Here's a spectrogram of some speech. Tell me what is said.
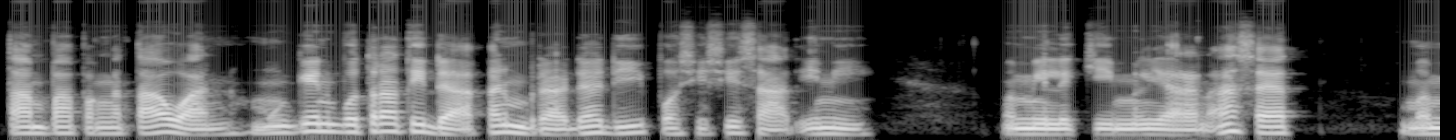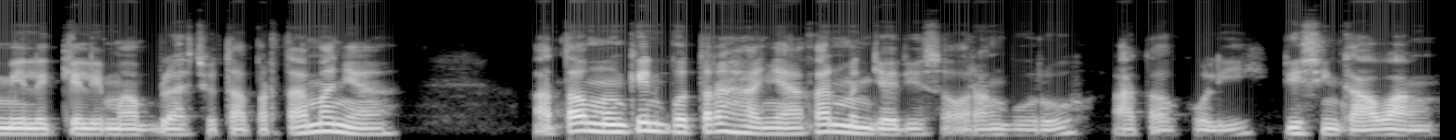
Tanpa pengetahuan, mungkin Putra tidak akan berada di posisi saat ini, memiliki miliaran aset, memiliki 15 juta pertamanya, atau mungkin Putra hanya akan menjadi seorang buruh atau kuli di Singkawang.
